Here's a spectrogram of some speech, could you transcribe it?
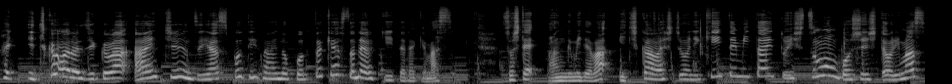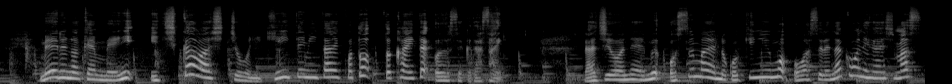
はい、市川の軸は iTunes や Spotify のポッドキャストでお聞きいただけます。そして番組では市川市長に聞いてみたいという質問を募集しております。メールの件名に市川市長に聞いてみたいことと書いてお寄せください。ラジオネームお住まいのご記入もお忘れなくお願いします。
